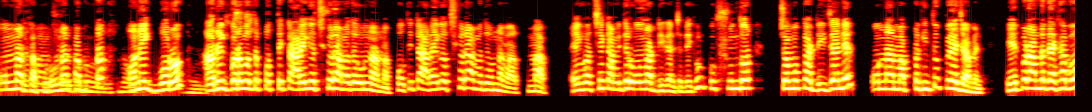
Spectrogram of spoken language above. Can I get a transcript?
ওন্নার কাপড়। ওন্নার কাপড়টা অনেক বড় অনেক বড় বলতে প্রত্যেকটা আড়াই গজ করে আমাদের ওন্নার মাপ। প্রতিটা আড়াই গজ করে আমাদের ওন্নার মাপ- মাপ। এই হচ্ছে কামিদের ওনার ডিজাইনটা। দেখুন, খুব সুন্দর, চমৎকার ডিজাইনের ওনার মাপটা কিন্তু পেয়ে যাবেন। এরপর আমরা দেখাবো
